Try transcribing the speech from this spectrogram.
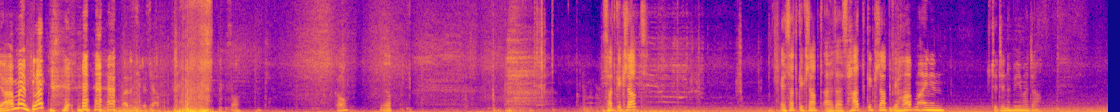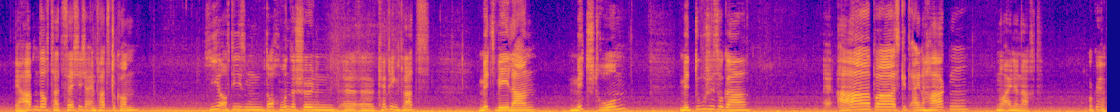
Wir haben ein Blatt. Warte, zieh das ja ab. So. Go. Ja. Es hat geklappt. Es hat geklappt, Alter. Es hat geklappt. Wir haben einen. Steht hier noch mal jemand da? Wir haben doch tatsächlich einen Platz bekommen. Hier auf diesem doch wunderschönen äh, äh, Campingplatz. Mit WLAN, mit Strom, mit Dusche sogar. Äh, aber es gibt einen Haken, nur eine Nacht. Okay.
